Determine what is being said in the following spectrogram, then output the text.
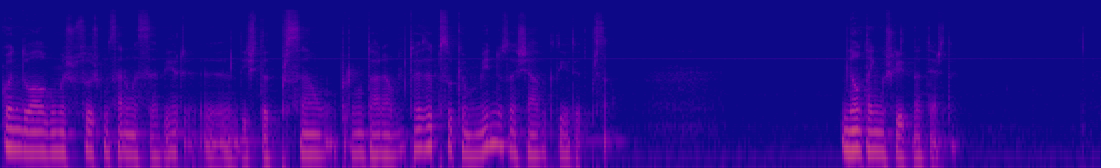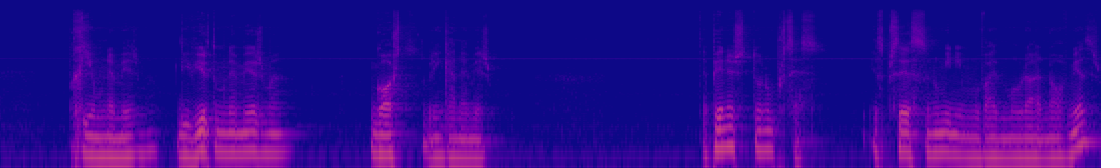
quando algumas pessoas começaram a saber uh, disto da depressão, perguntaram: Tu és a pessoa que eu menos achava que devia ter depressão. Não tenho escrito na testa. Rio-me na mesma, divirto-me na mesma, gosto de brincar na mesma. Apenas estou num processo. Esse processo, no mínimo, vai demorar nove meses,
